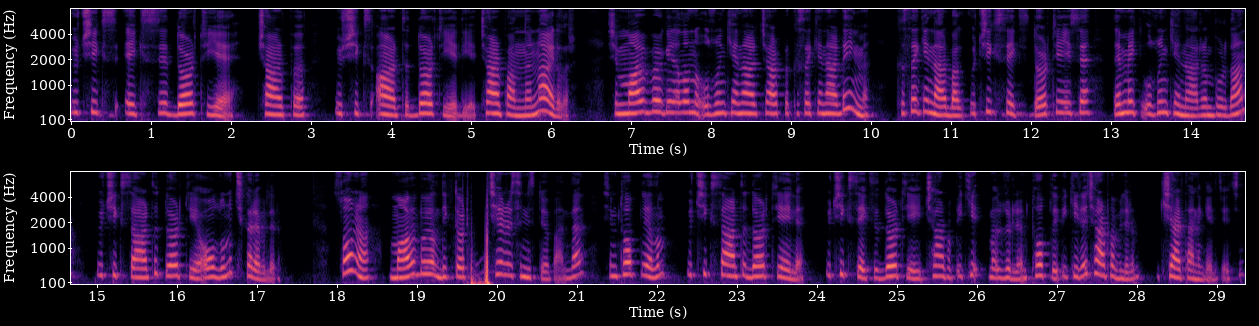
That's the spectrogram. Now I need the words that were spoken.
3x eksi 4y çarpı 3x artı 4y diye çarpanlarına ayrılır. Şimdi mavi bölgenin alanı uzun kenar çarpı kısa kenar değil mi? Kısa kenar bak 3x eksi 4y ise demek uzun kenarın buradan 3x artı 4y olduğunu çıkarabilirim. Sonra mavi boyalı dikdörtgenin çevresini istiyor benden. Şimdi toplayalım. 3x artı 4y ile 3x eksi 4y'yi çarpıp 2 özür dilerim toplayıp 2 ile çarpabilirim. İkişer tane geleceği için.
